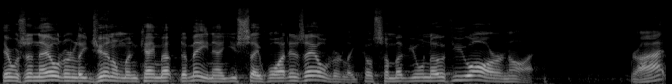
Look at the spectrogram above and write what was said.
There was an elderly gentleman came up to me. Now you say, what is elderly? Because some of you will know if you are or not. Right?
